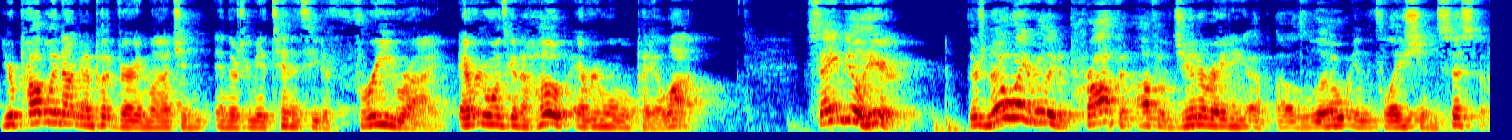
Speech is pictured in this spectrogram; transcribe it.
you're probably not going to put very much, and, and there's going to be a tendency to free ride. Everyone's going to hope everyone will pay a lot. Same deal here. There's no way really to profit off of generating a, a low inflation system.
